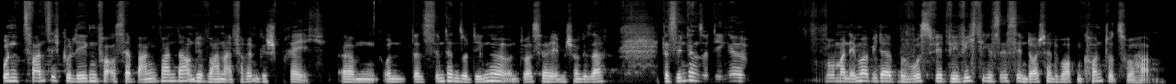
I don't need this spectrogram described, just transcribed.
Und 20 Kollegen aus der Bank waren da und wir waren einfach im Gespräch. Ähm, und das sind dann so Dinge, und du hast ja eben schon gesagt, das sind dann so Dinge, wo man immer wieder bewusst wird, wie wichtig es ist, in Deutschland überhaupt ein Konto zu haben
